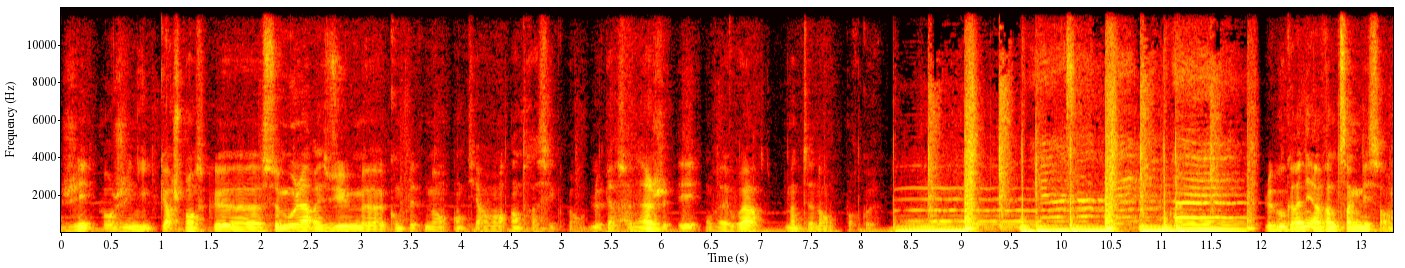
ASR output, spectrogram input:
G pour génie, car je pense que ce mot-là résume euh, complètement, entièrement, intrinsèquement le personnage, et on va voir maintenant pourquoi. Le Bougre est né un 25 décembre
